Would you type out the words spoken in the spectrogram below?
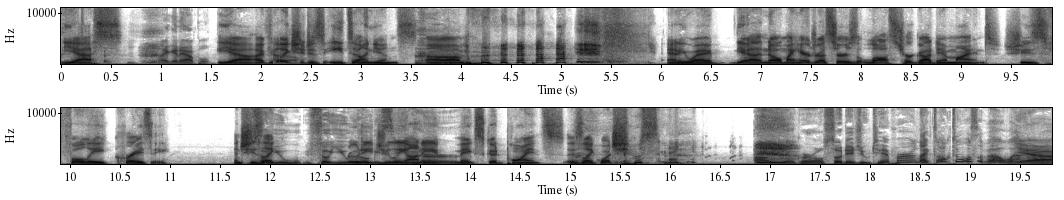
yes. like an apple. Yeah, I feel like she just eats onions. Um, anyway, yeah, no, my hairdresser's lost her goddamn mind. She's fully crazy. And she's so like, you, so you Rudy will be Giuliani makes good points, is like what she was saying. Oh yeah, girl. So did you tip her? Like, talk to us about what? Yeah,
